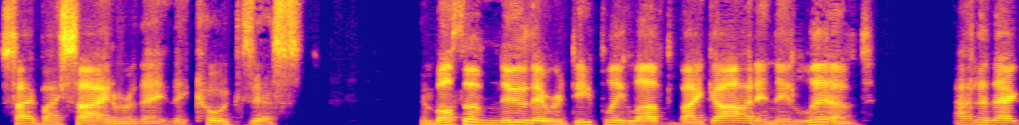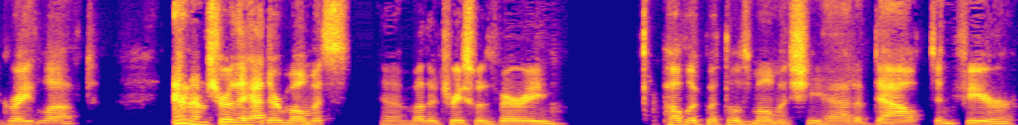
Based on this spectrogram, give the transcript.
side by side or they, they coexist. And both of them knew they were deeply loved by God and they lived out of that great love. And I'm sure they had their moments. Uh, Mother Teresa was very public with those moments she had of doubt and fear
